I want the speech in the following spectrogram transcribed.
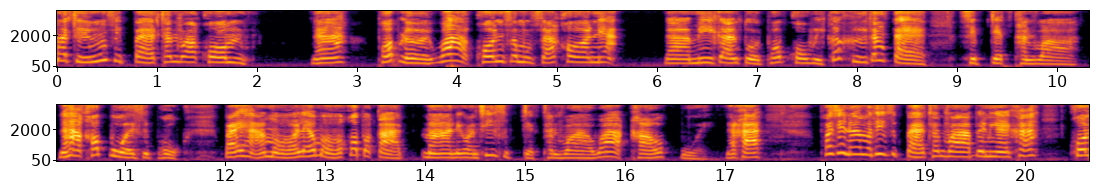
มาถึง 18 ธันวาคมนะพบเลยว่าคนสมุทรสาครเนี่ย นะมีการตรวจพบโควิดก็คือตั้งแต่ 17 ธันวานะคะเขาป่วย 16 ไปหาหมอแล้วหมอก็ประกาศมาในวันที่ 17 ธันวาว่าเขาป่วยนะคะ เพราะฉะนั้นวันที่ 18 ธันวาเป็นไงคะ คน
